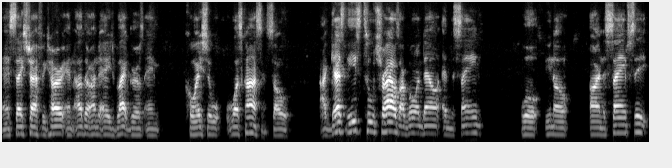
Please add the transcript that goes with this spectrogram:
and sex trafficked her and other underage black girls in Kenosha, Wisconsin. So I guess these two trials are going down in the same, well, you know, are in the same city,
